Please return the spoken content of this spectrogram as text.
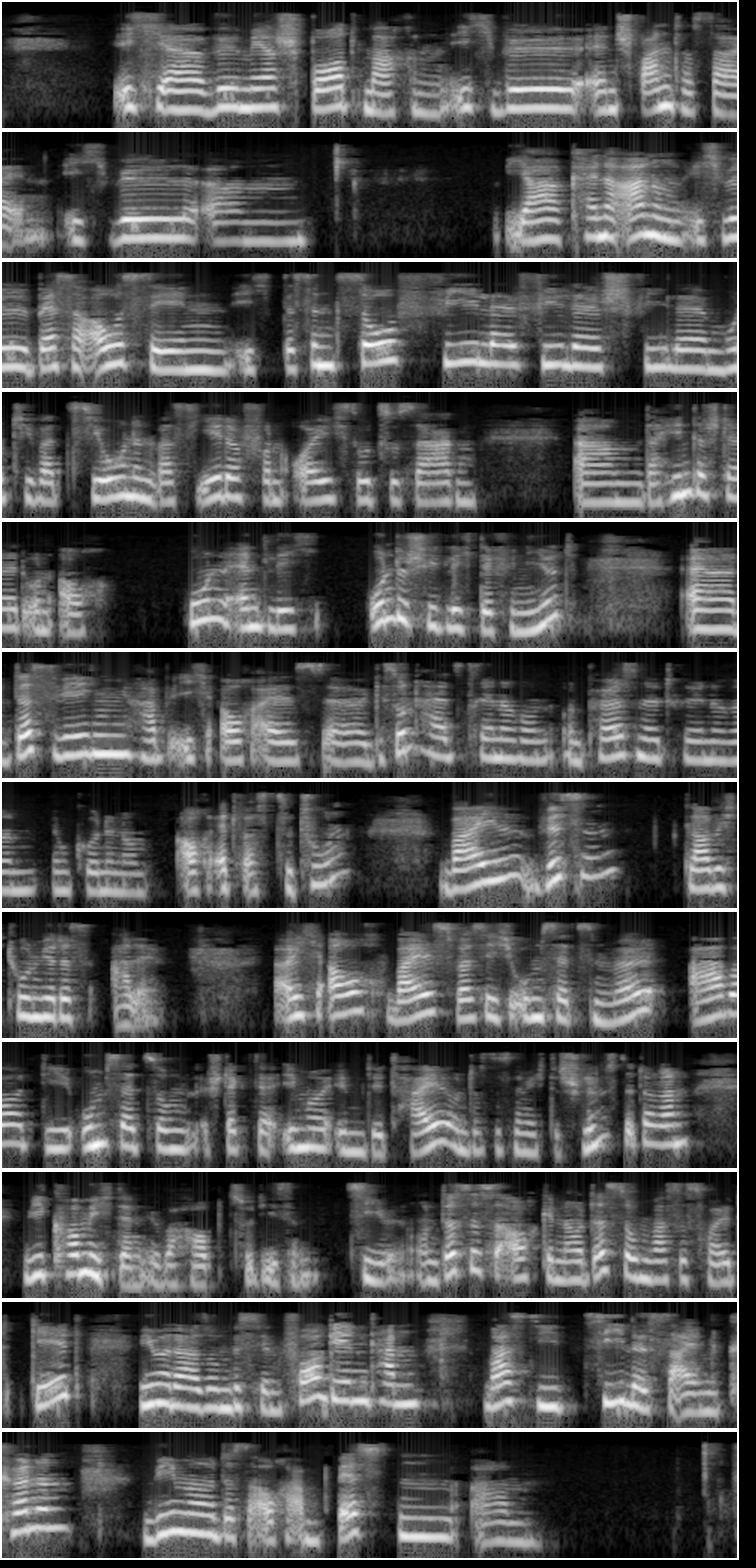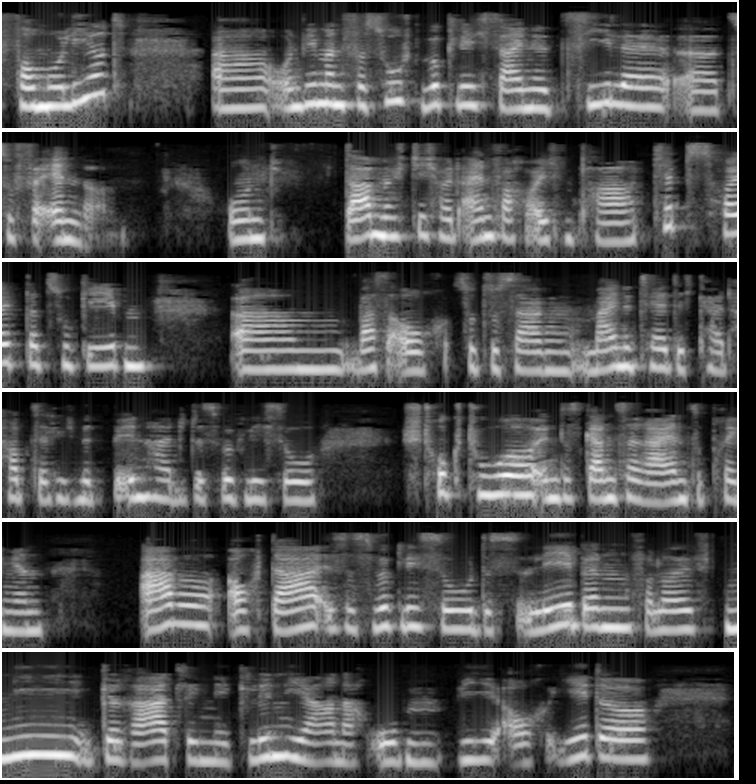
Ich äh, will mehr Sport machen, ich will entspannter sein, ich will ähm, ja, keine Ahnung, ich will besser aussehen. Ich, das sind so viele, viele, viele Motivationen, was jeder von euch sozusagen ähm, dahinter stellt und auch unendlich unterschiedlich definiert. Äh, deswegen habe ich auch als äh, Gesundheitstrainerin und Personal Trainerin im Grunde genommen auch etwas zu tun, weil Wissen, glaube ich, tun wir das alle. Ich auch weiß, was ich umsetzen aber die Umsetzung steckt ja immer im Detail und das ist nämlich das Schlimmste daran. Wie komme ich denn überhaupt zu diesem Ziel? Und das ist auch genau das, um was es heute geht, wie man da so ein bisschen vorgehen kann, was die Ziele sein können, wie man das auch am besten ähm, formuliert äh, und wie man versucht, wirklich seine Ziele äh, zu verändern. Und da möchte ich heute einfach euch ein paar Tipps heute dazu geben, ähm, was auch sozusagen meine Tätigkeit hauptsächlich mit beinhaltet, ist wirklich so Struktur in das Ganze reinzubringen. Aber auch da ist es wirklich so, das Leben verläuft nie geradlinig, linear nach oben, wie auch jeder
